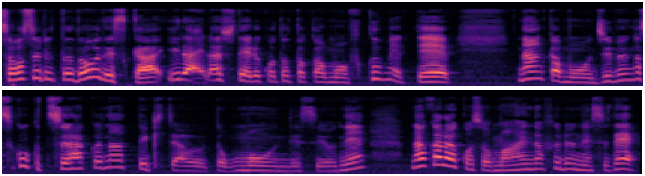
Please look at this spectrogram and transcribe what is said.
そうするとどうですか？イライラしていることとかも含めてなんかもう自分がすごく辛くなってきちゃうと思うんですよね。だからこそマインドフルネスで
